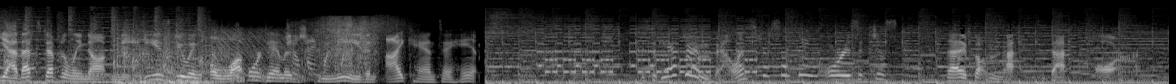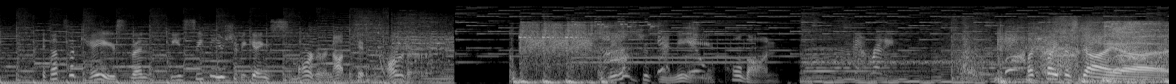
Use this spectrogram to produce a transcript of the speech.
Yeah, that's definitely not me. He is doing a lot more damage to me than I can to him. Is the character imbalanced or something? Or is it just that I've gotten that that far? If that's the case, then the CPU should be getting smarter, not hit harder. Maybe it's just me. Hold on. Get ready. Let's fight this guy, uh,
